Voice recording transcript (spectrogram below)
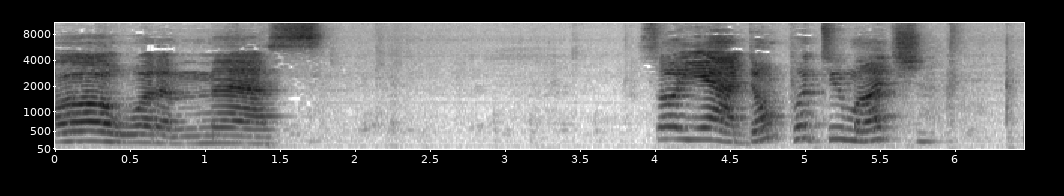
Oh, what a mess. So yeah, don't put too much.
